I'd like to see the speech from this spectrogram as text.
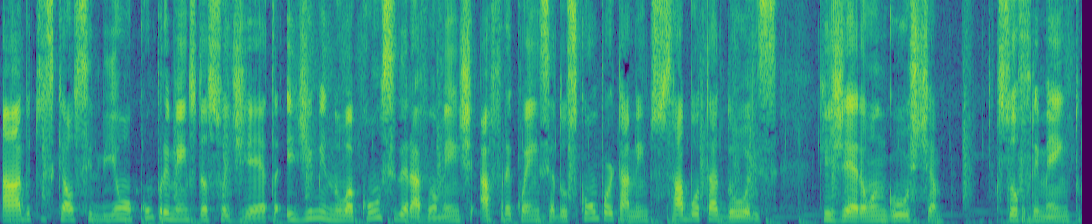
hábitos que auxiliam o cumprimento da sua dieta e diminua consideravelmente a frequência dos comportamentos sabotadores que geram angústia, sofrimento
